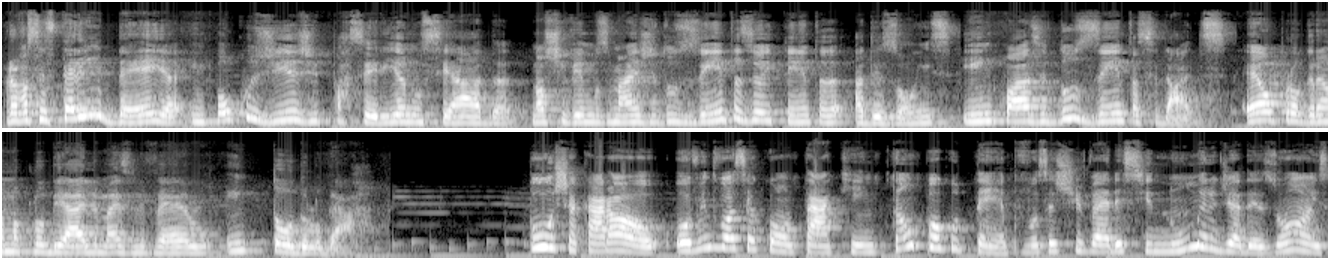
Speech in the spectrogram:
Para vocês terem ideia, em poucos dias de parceria anunciada, nós tivemos mais de 280 adesões e em quase 200 cidades. É o programa Clube Ali mais Livelo em todo lugar. Puxa, Carol, ouvindo você contar que em tão pouco tempo vocês tiveram esse número de adesões,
